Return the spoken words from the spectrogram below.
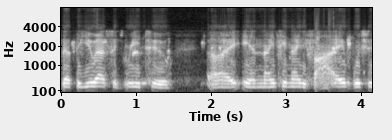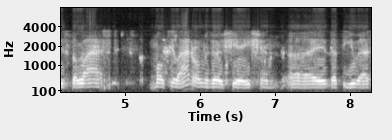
that the U.S. agreed to uh, in 1995, which is the last multilateral negotiation uh, that the U.S.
